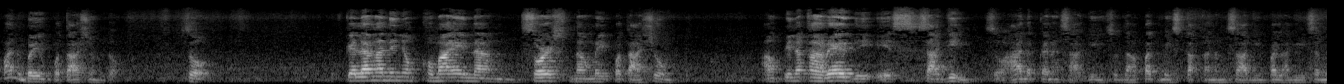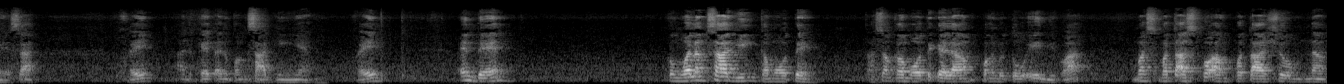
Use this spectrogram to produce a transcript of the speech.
Paano ba yung potassium, Dok? So, kailangan ninyong kumain ng source ng may potassium. Ang pinaka-ready is saging. So, hanap ka ng saging. So, dapat may stock ka ng saging palagi sa mesa. Okay? Ano, kahit ano pang saging yan. Okay? And then, kung walang saging, kamote. Kaso ang kamote kailangan pang lutuin, di ba? mas mataas po ang potassium ng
